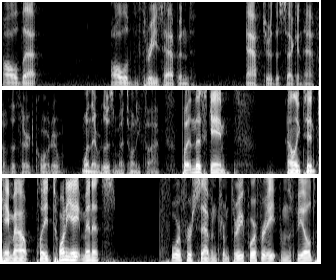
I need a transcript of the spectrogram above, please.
all of that, all of the threes happened after the second half of the third quarter when they were losing by 25. But in this game, Ellington came out, played 28 minutes, four for seven from three, four for eight from the field,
